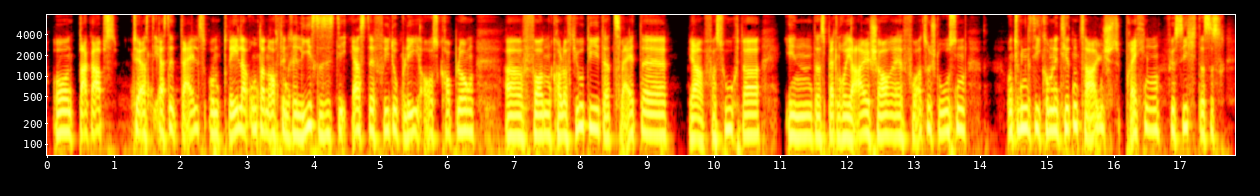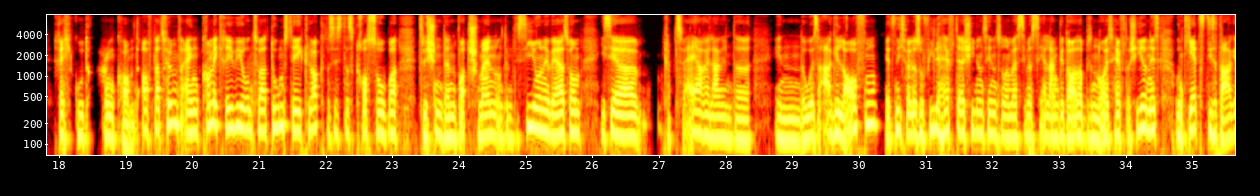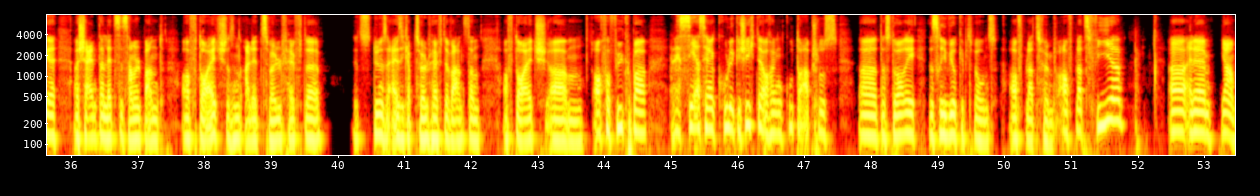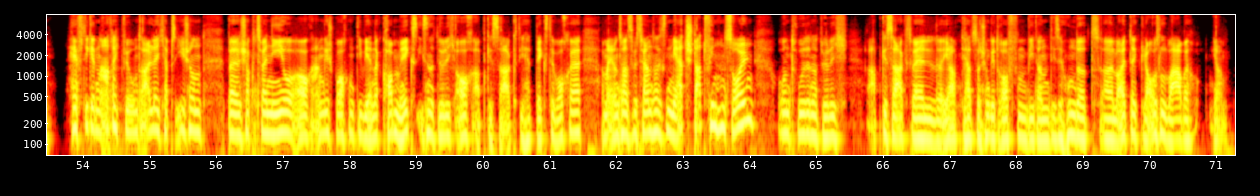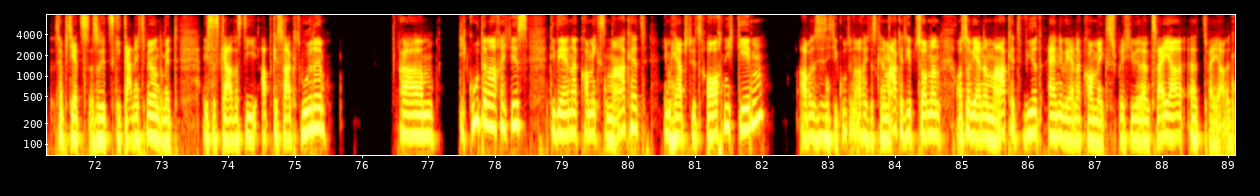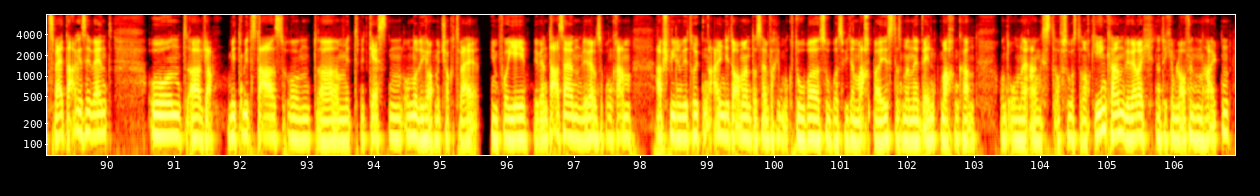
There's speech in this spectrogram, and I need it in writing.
und da gab's zuerst erste Details und Trailer und dann auch den Release. Das ist die erste Free-to-Play-Auskopplung äh, von Call of Duty, der zweite ja, Versuch da in das Battle Royale-Genre vorzustoßen. Und zumindest die kommunizierten Zahlen sprechen für sich, dass es recht gut ankommt. Auf Platz 5 ein Comic-Review und zwar Doomsday Clock. Das ist das Crossover zwischen den Watchmen und dem DC-Universum. Ist ja, ich glaube, zwei Jahre lang in der, in der USA gelaufen. Jetzt nicht, weil da so viele Hefte erschienen sind, sondern weil es immer sehr lang gedauert hat, bis ein neues Heft erschienen ist. Und jetzt, dieser Tage, erscheint der letzte Sammelband auf Deutsch. Das sind alle zwölf Hefte jetzt dünnes Eis, ich glaube zwölf Hefte waren es dann auf Deutsch ähm, auch verfügbar. Eine sehr, sehr coole Geschichte, auch ein guter Abschluss äh, der Story. Das Review gibt's bei uns auf Platz fünf. Auf Platz vier äh, eine, ja, heftige Nachricht für uns alle. Ich habe es eh schon bei Shock 2 Neo auch angesprochen. Die Vienna Comics ist natürlich auch abgesagt. Die hätte nächste Woche am 21. bis 22. März stattfinden sollen und wurde natürlich abgesagt, weil ja, die hat es dann schon getroffen, wie dann diese 100 äh, Leute Klausel war, aber ja, selbst jetzt, also jetzt geht gar nichts mehr und damit ist es klar, dass die abgesagt wurde. Ähm, die gute Nachricht ist, die Vienna Comics Market im Herbst wird es auch nicht geben. Aber das ist nicht die gute Nachricht, dass es keine Market gibt, sondern aus der Vienna Market wird eine Vienna Comics, sprich, wird ein zwei Jahr, äh, zwei Jahr, ein Zwei-Tages-Event und äh, ja, mit, mit Stars und äh, mit, mit Gästen und natürlich auch mit Shock 2 im Foyer. Wir werden da sein, wir werden unser Programm abspielen. Wir drücken allen die Daumen, dass einfach im Oktober sowas wieder machbar ist, dass man ein Event machen kann und ohne Angst auf sowas dann auch gehen kann. Wir werden euch natürlich am Laufenden halten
